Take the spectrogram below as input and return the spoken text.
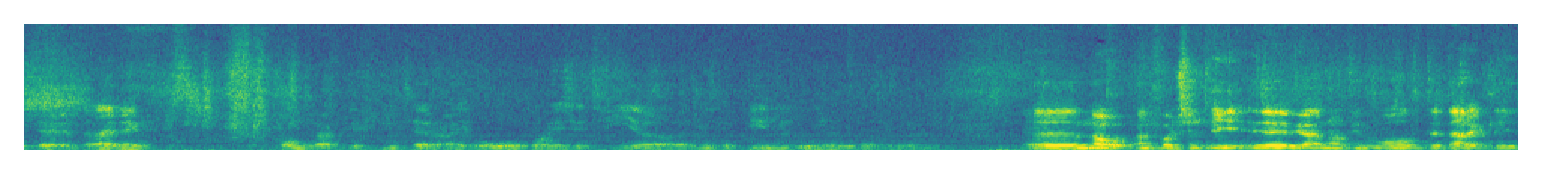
Is there a direct contract with ITER.io or is it via European Union? or, uh, no, unfortunately, uh, we are not involved directly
